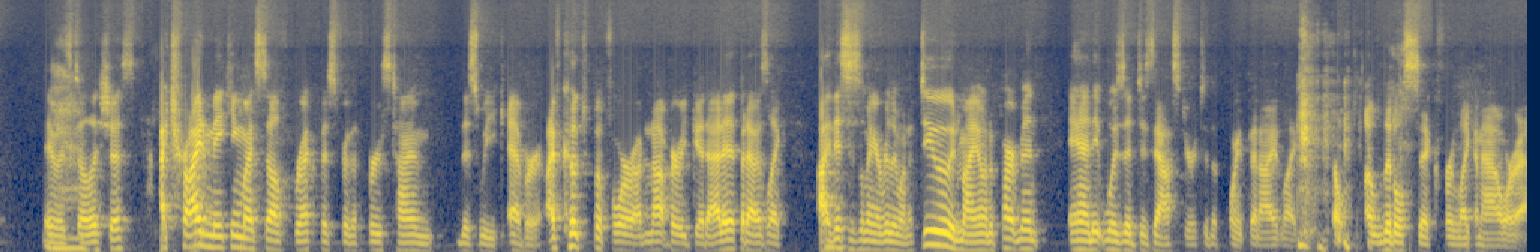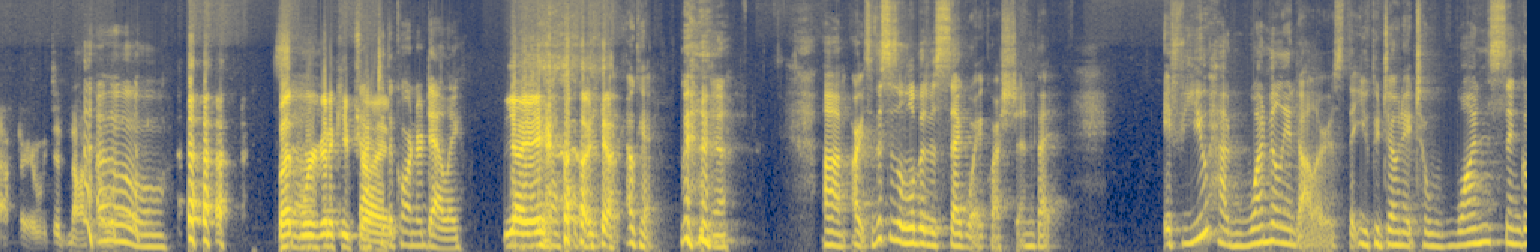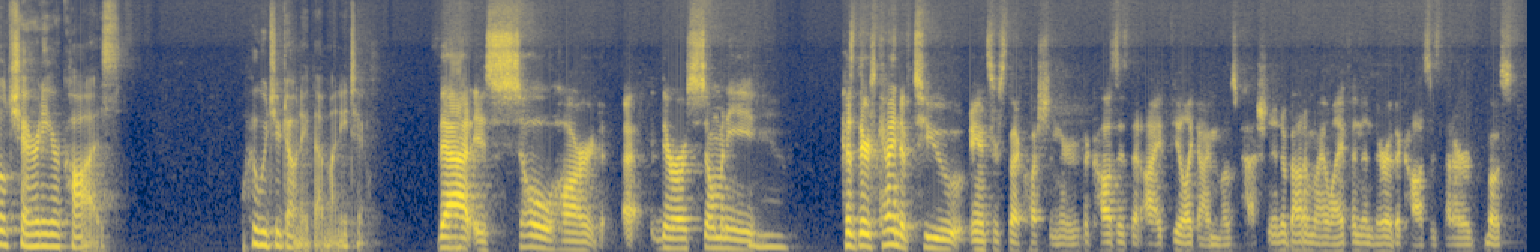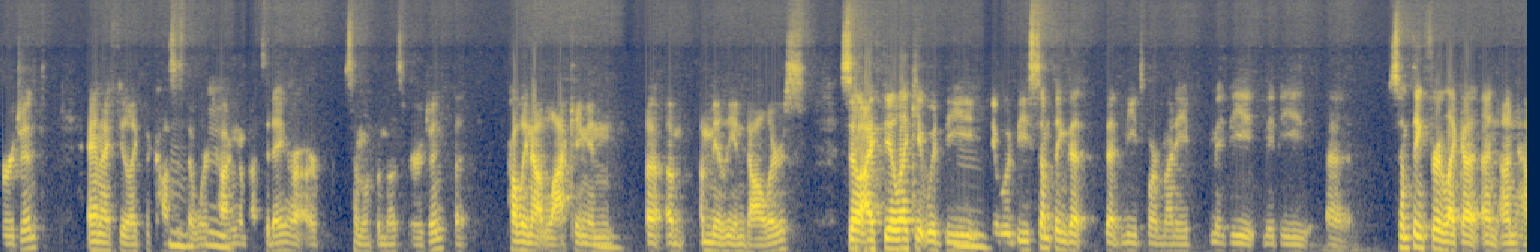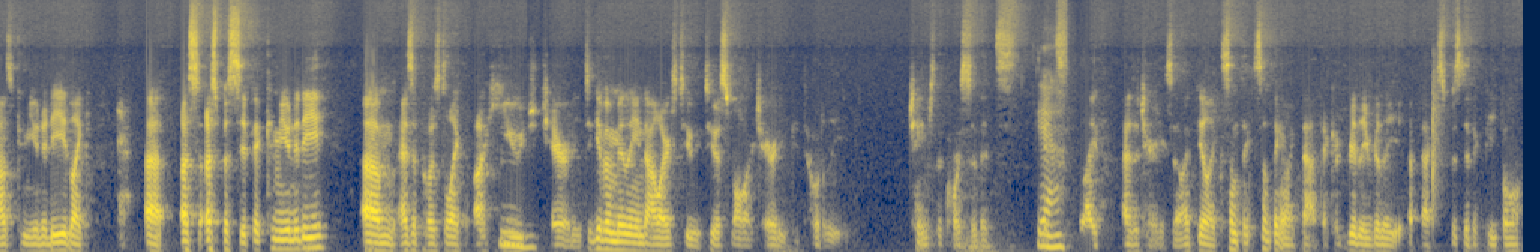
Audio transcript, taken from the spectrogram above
It was delicious. I tried making myself breakfast for the first time this week ever. I've cooked before. I'm not very good at it, but I was like, I, this is something I really want to do in my own apartment. And it was a disaster to the point that I like felt a little sick for like an hour after. It did not oh, But so we're gonna keep trying. to the corner deli. yeah, yeah, yeah. yeah. Okay. Yeah. Um, all right. So this is a little bit of a segue question, but if you had $1 million that you could donate to one single charity or cause, who would you donate that money to? That is so hard. Uh, there are so many because there's kind of two answers to that question. There are the causes that I feel like I'm most passionate about in my life, and then there are the causes that are most urgent. And I feel like the causes that we're talking about today are, are some of the most urgent, but probably not lacking in a, a, a million dollars. So I feel like it would be it would be something that that needs more money. Maybe maybe uh, something for like a, an unhoused community, like a a, s- a specific community, um, as opposed to like a huge charity. To give a million dollars to to a smaller charity could totally change the course of its, Yeah. its life as a charity. So I feel like something something like that that could really really affect specific people.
